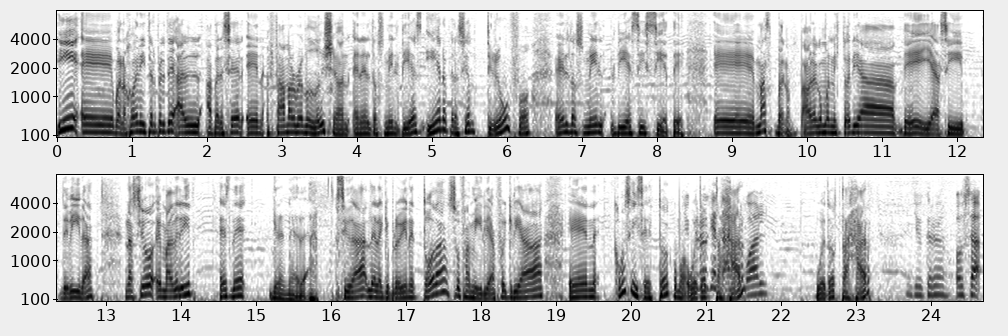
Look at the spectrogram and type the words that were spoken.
Y, eh, bueno, joven intérprete al aparecer en Fama Revolution en el 2010 y en Operación Triunfo el 2017. Eh, más, bueno, ahora como una historia de ella, así, de vida. Nació en Madrid, es de Granada, ciudad de la que proviene toda su familia. Fue criada en, ¿cómo se dice esto? Como Huetor Tajar. Huetor Tajar. Yo creo. O sea,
